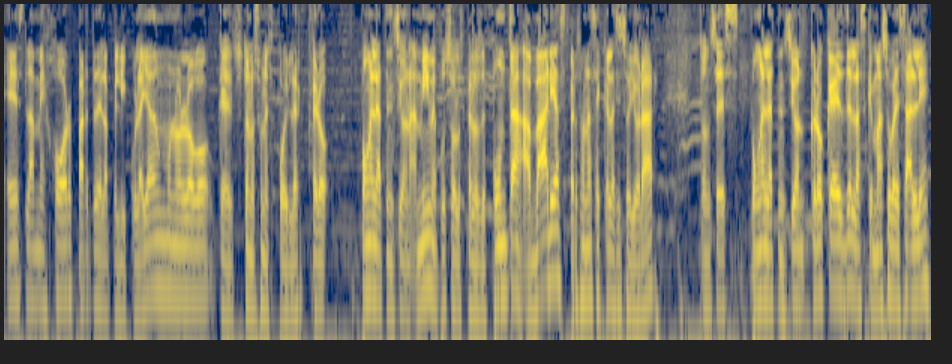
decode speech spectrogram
es la mejor parte de la película. Ya da un monólogo, que esto no es un spoiler, pero pónganle atención. A mí me puso los pelos de punta, a varias personas sé que las hizo llorar. Entonces, pónganle atención. Creo que es de las que más sobresale.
